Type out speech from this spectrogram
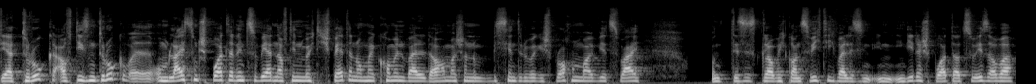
der Druck, auf diesen Druck, äh, um Leistungssportlerin zu werden, auf den möchte ich später nochmal kommen, weil da haben wir schon ein bisschen drüber gesprochen, mal wir zwei. Und das ist, glaube ich, ganz wichtig, weil es in, in, in jeder Sportart so ist. Aber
